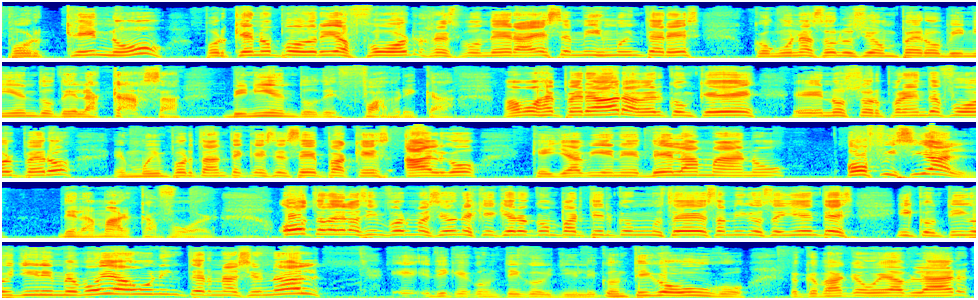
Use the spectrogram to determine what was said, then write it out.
¿por qué no? ¿Por qué no podría Ford responder a ese mismo interés con una solución, pero viniendo de la casa, viniendo de fábrica? Vamos a esperar a ver con qué eh, nos sorprende Ford, pero es muy importante que se sepa que es algo que ya viene de la mano oficial de la marca Ford. Otra de las informaciones que quiero compartir con ustedes, amigos oyentes, y contigo, Gilly, me voy a un internacional eh, contigo, Gilly, contigo, Hugo. Lo que pasa es que voy a hablar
